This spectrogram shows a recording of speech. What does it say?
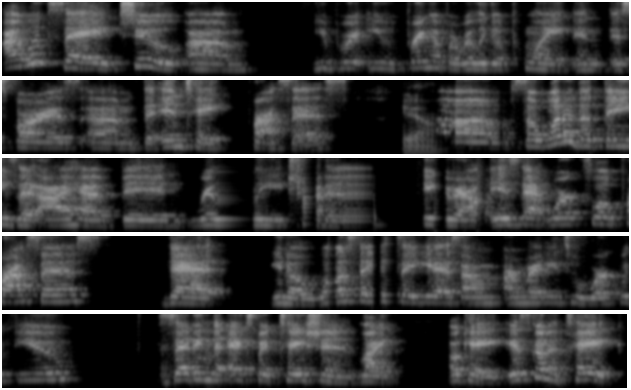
I would say too, um, you bring you bring up a really good point in as far as um, the intake process. Yeah. Um, so one of the things that I have been really trying to figure out is that workflow process that you know once they say yes, I'm I'm ready to work with you, setting the expectation like okay, it's going to take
